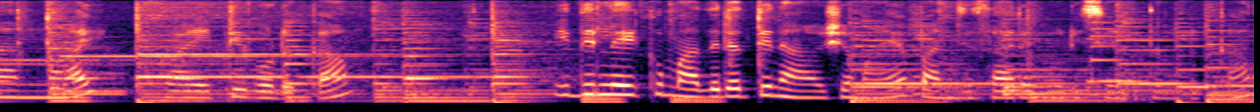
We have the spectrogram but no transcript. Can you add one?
നന്നായി വഴറ്റി കൊടുക്കാം. ഇതിലേക്ക് മധുരത്തിനാവശ്യമായ പഞ്ചസാര കൂടി ചേർത്ത് കൊടുക്കാം.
